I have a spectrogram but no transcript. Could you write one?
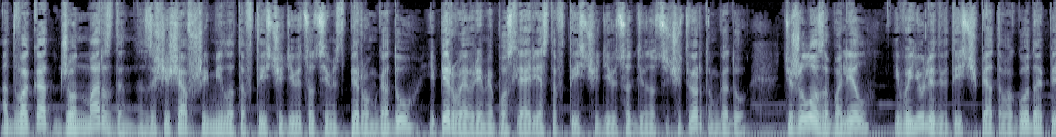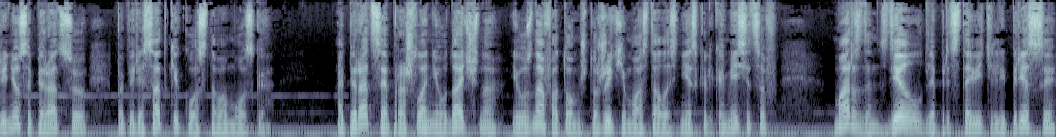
Адвокат Джон Марсден, защищавший Милота в 1971 году и первое время после ареста в 1994 году, тяжело заболел и в июле 2005 года перенес операцию по пересадке костного мозга. Операция прошла неудачно, и узнав о том, что жить ему осталось несколько месяцев, Марсден сделал для представителей прессы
